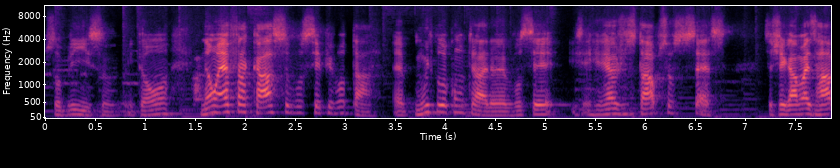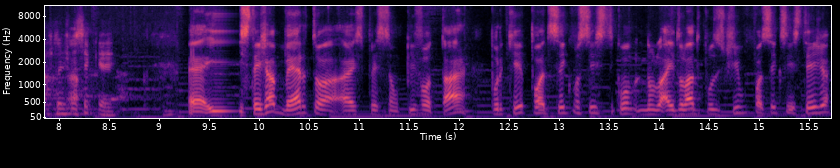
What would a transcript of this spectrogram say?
sobre isso. Então, não é fracasso você pivotar. É muito pelo contrário, é você reajustar para o seu sucesso. Você chegar mais rápido onde você quer. É, e esteja aberto à, expressão pivotar, porque pode ser que você, aí do lado positivo, pode ser que você esteja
